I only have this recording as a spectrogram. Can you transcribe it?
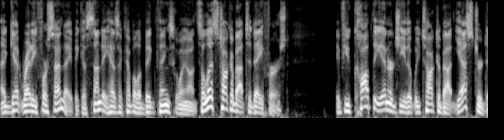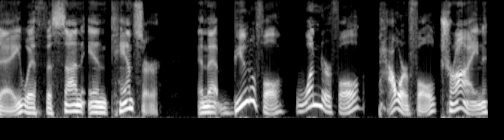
uh, get ready for Sunday because Sunday has a couple of big things going on. So let's talk about today first. If you caught the energy that we talked about yesterday with the sun in Cancer and that beautiful, wonderful, powerful trine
